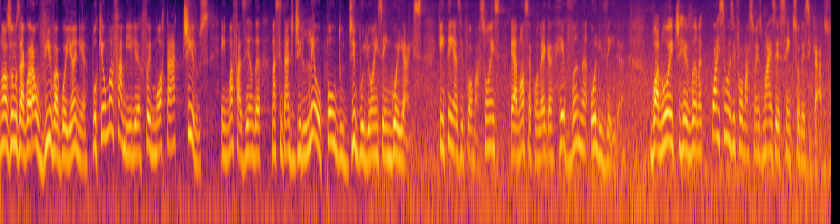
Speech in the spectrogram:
Nós vamos agora ao vivo a Goiânia, porque uma família foi morta a tiros em uma fazenda na cidade de Leopoldo de Bulhões, em Goiás. Quem tem as informações é a nossa colega Revana Oliveira. Boa noite, Revana. Quais são as informações mais recentes sobre esse caso?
